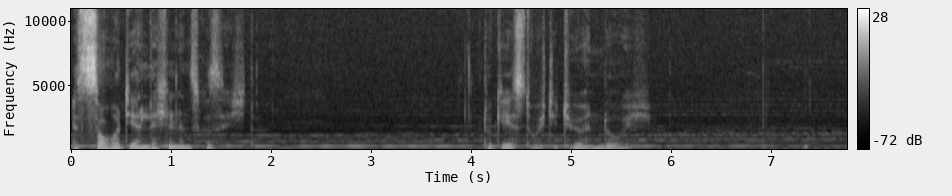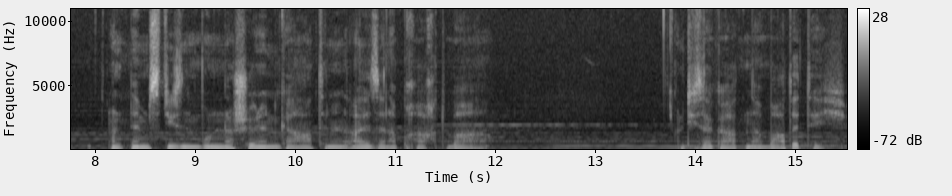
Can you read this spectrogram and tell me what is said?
Es zaubert dir ein Lächeln ins Gesicht. Du gehst durch die Tür hindurch und nimmst diesen wunderschönen Garten in all seiner Pracht wahr. Und dieser Garten erwartet dich.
